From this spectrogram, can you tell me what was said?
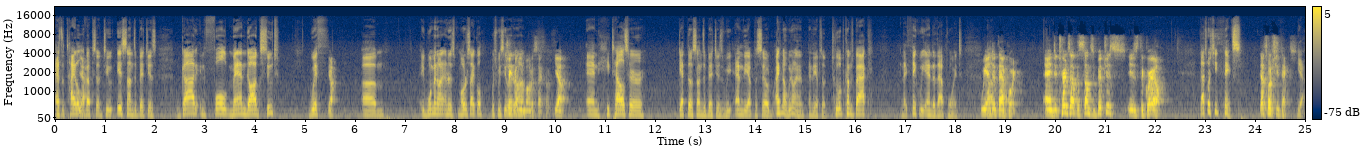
as the title of episode two is "Sons of Bitches." God in full man dog suit, with um, a woman on his motorcycle, which we see Chick later on the on, motorcycle. Yep. and he tells her, "Get those sons of bitches." We end the episode. I know we don't end the episode. Tulip comes back, and I think we end at that point. We end Uh, at that point. And it turns out the sons of bitches is the Grail. That's what she thinks. That's what she thinks. Yeah.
